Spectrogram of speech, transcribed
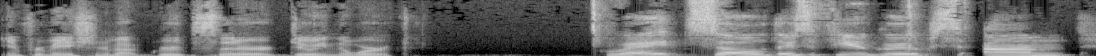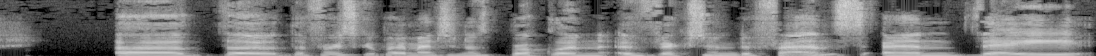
information about groups that are doing the work? Right. So there's a few groups. Um, uh, the the first group I mentioned is Brooklyn Eviction Defense, and they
